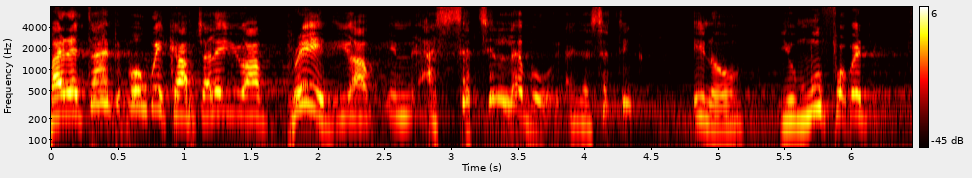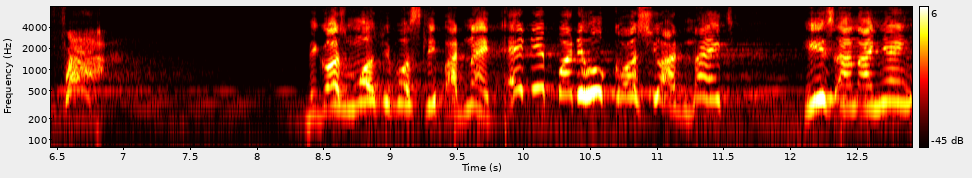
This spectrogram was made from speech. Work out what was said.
By the time people wake up, Charlie, you have prayed. You are in a certain level, at a certain, you know, you move forward far. Because most people sleep at night. Anybody who calls you at night, he's an anyeng.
